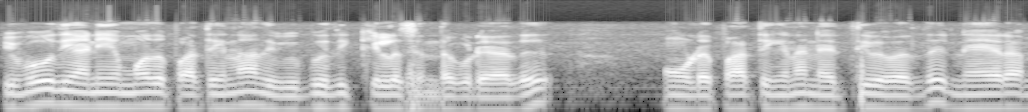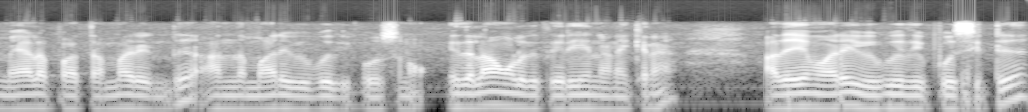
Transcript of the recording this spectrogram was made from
விபூதி அணியும் போது பார்த்தீங்கன்னா அது விபூதி கீழே சிந்தக்கூடாது. உங்களுடைய பார்த்தீங்கன்னா நெத்தி வந்து நேராக மேலே பார்த்த மாதிரி இருந்து அந்த மாதிரி விபூதி பூசணும். இதெல்லாம் உங்களுக்கு தெரியும்னு நினைக்கிறேன். அதே மாதிரி விபூதி பூசிட்டு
